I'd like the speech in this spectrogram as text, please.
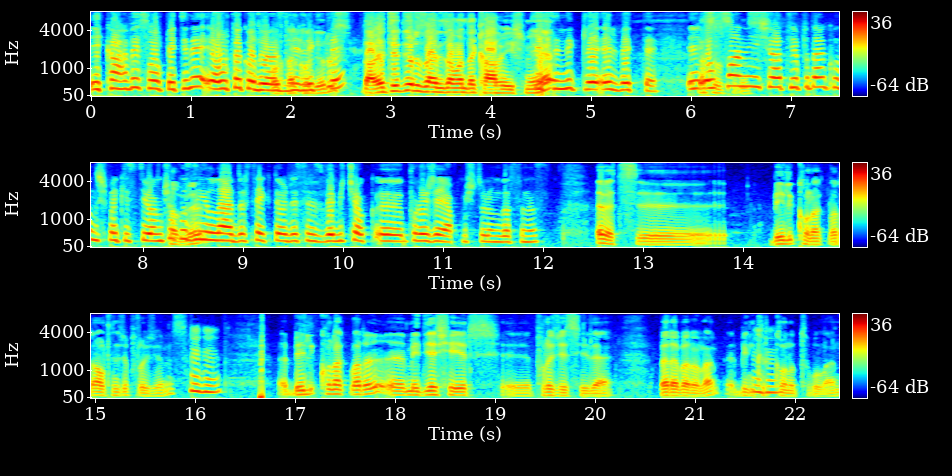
e, kahve sohbetine e, ortak oluyoruz Ortak birlikte. oluyoruz. Davet ediyoruz aynı zamanda kahve içmeye. Kesinlikle elbette. E, Nasılsınız? Osmanlı İnşaat Yapı'dan konuşmak istiyorum. Çok Tabii. uzun yıllardır sektördesiniz ve birçok e, proje yapmış durumdasınız. Evet. E, Beylik Konakları 6. projemiz. Hı hı. E, Beylik Konakları e, Medyaşehir e, projesiyle beraber olan e, 1040 konutu bulan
